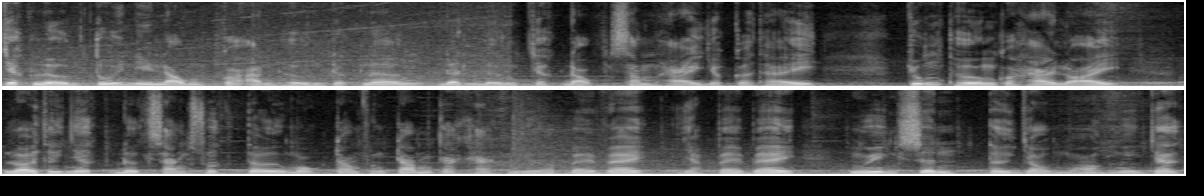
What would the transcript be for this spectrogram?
Chất lượng túi ni lông có ảnh hưởng rất lớn đến lượng chất độc xâm hại vào cơ thể. Chúng thường có hai loại. Loại thứ nhất được sản xuất từ 100% các hạt nhựa PV và PP nguyên sinh từ dầu mỏ nguyên chất.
